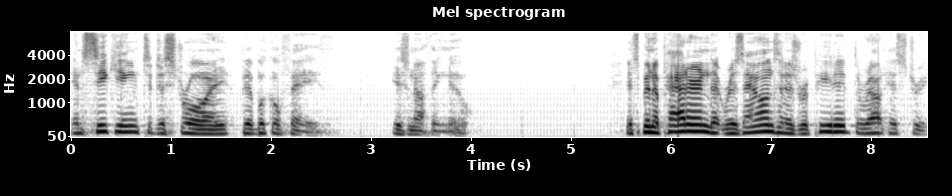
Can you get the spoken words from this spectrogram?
and seeking to destroy biblical faith is nothing new. It's been a pattern that resounds and is repeated throughout history.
